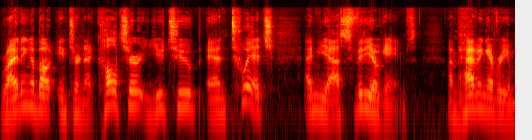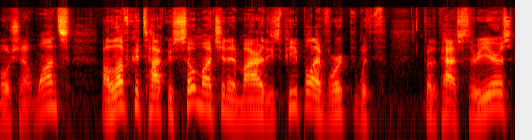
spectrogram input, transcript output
writing about internet culture, YouTube, and Twitch, and yes, video games. I'm having every emotion at once. I love Kotaku so much and admire these people I've worked with for the past three years.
